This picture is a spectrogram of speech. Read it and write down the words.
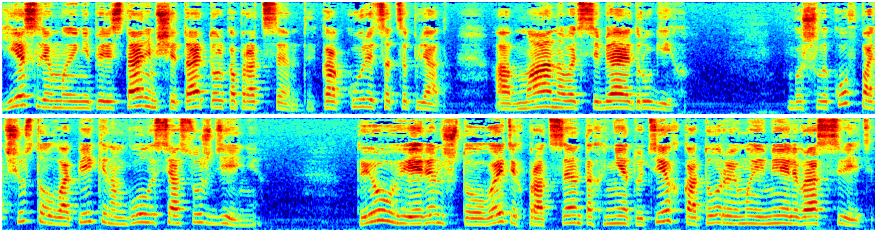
если мы не перестанем считать только проценты, как курица цыплят, обманывать себя и других». Башлыков почувствовал в Опейкином голосе осуждение. «Ты уверен, что в этих процентах нету тех, которые мы имели в рассвете?»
